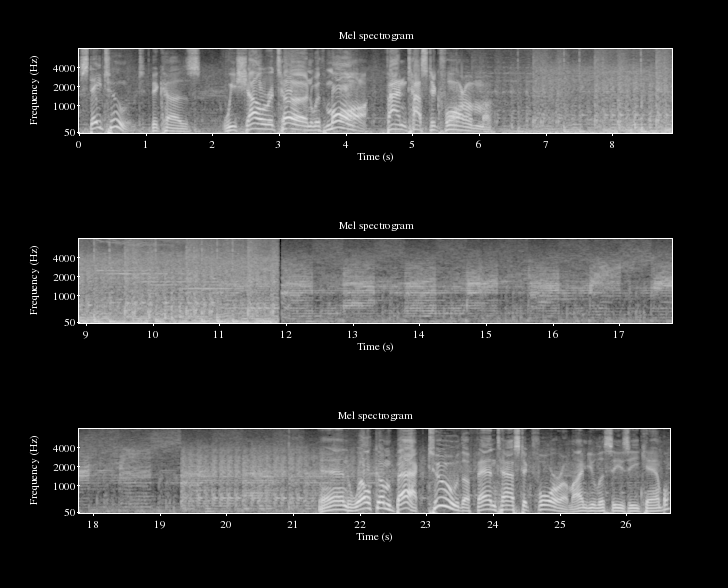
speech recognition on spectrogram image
stay tuned because we shall return with more Fantastic Forum. And welcome back to the Fantastic Forum. I'm Ulysses E. Campbell,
